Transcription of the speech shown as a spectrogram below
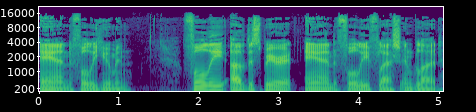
and fully human, fully of the Spirit and fully flesh and blood,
